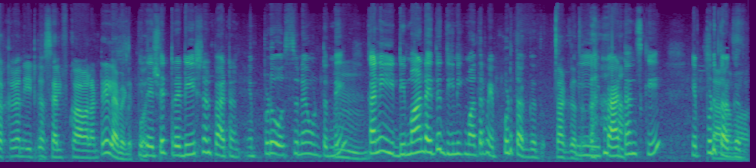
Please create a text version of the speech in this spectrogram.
చక్కగా నీట్గా సెల్ఫ్ కావాలంటే ఇలా వెళ్ళిపోవచ్చు. ఇదైతే ట్రెడిషనల్ ప్యాటర్న్ ఎప్పుడు వస్తూనే ఉంటుంది. కానీ ఈ డిమాండ్ అయితే దీనికి మాత్రం ఎప్పుడు తగ్గదు. తగ్గదు. ఈ ప్యాటర్న్స్కి ఎప్పుడు తగ్గదు.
